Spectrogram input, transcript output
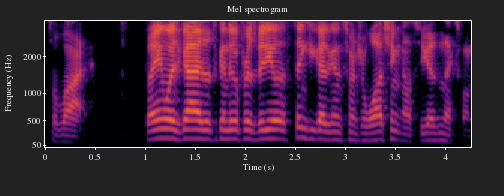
It's a lot. But anyways, guys, that's going to do it for this video. Thank you guys again so much for watching. I'll see you guys in the next one.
